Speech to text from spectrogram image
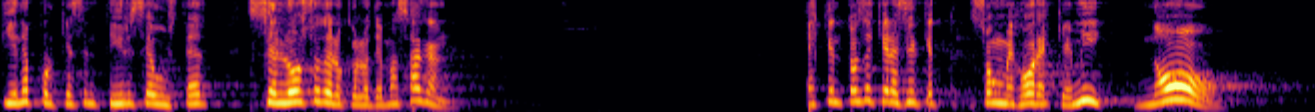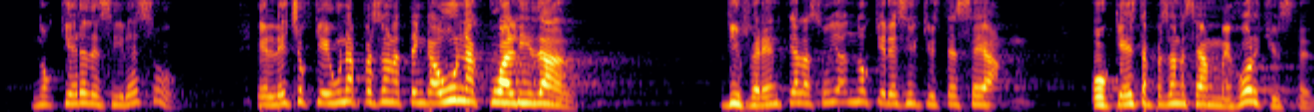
tiene por qué sentirse usted celoso de lo que los demás hagan. Es que entonces quiere decir que son mejores que mí. No, no quiere decir eso. El hecho que una persona tenga una cualidad diferente a la suya no quiere decir que usted sea o que esta persona sea mejor que usted.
